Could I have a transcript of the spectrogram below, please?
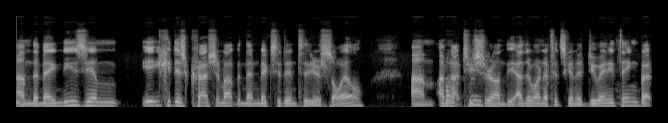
Um, the magnesium, you could just crush them up and then mix it into your soil. Um, I'm not too Okay. sure on the other one if it's going to do anything, but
